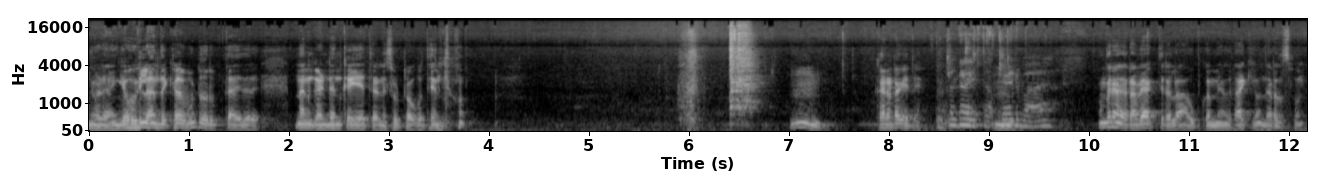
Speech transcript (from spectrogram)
ನೋಡಿ ಹಂಗೆ ಹೋಗಿಲ್ಲ ಅಂತ ಕೇಳ್ಬಿಟ್ಟು ಉರುಪ್ತಾ ಇದ್ದಾರೆ. ನನ್ನ ಗಂಡನ ಕೈ ಎತ್ತಣೆ ಸುಟ್ಟೋಗುತ್ತೆ ಅಂತ. ಹ್ಞೂ ಕರೆಕ್ಟಾಗೈತೆ ಆಗೈತೆ. ಆಯ್ತಾ? ಬೇಡವಾ? ಅಂದರೆ ರವೆ ಹಾಕ್ತಿರಲ್ಲ ಉಪ್ಪು ಕಮ್ಮಿ ಆಗುತ್ತೆ. ಹಾಕಿ ಒಂದು ಅರ್ಧ ಸ್ಪೂನ್.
